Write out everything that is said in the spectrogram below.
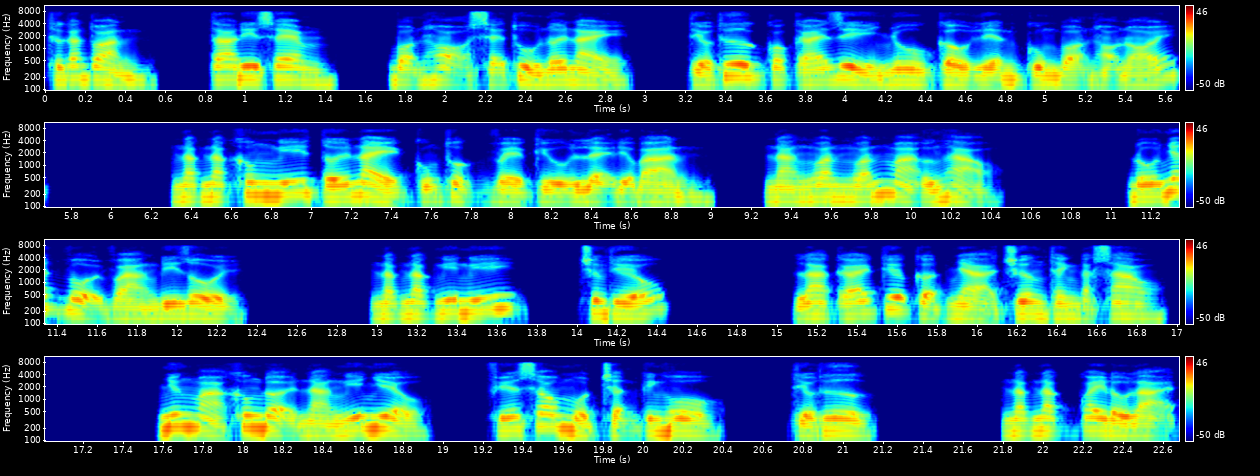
thực an toàn, ta đi xem, bọn họ sẽ thủ nơi này, tiểu thư có cái gì nhu cầu liền cùng bọn họ nói. Nặc nặc không nghĩ tới này cũng thuộc về cựu lệ địa bàn, nàng ngoan ngoãn mà ứng hảo. Đỗ nhất vội vàng đi rồi. Nặc nặc nghĩ nghĩ, trương thiếu. Là cái kia cợt nhà trương thanh đặc sao. Nhưng mà không đợi nàng nghĩ nhiều, phía sau một trận kinh hô, tiểu thư. Nặc nặc quay đầu lại,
